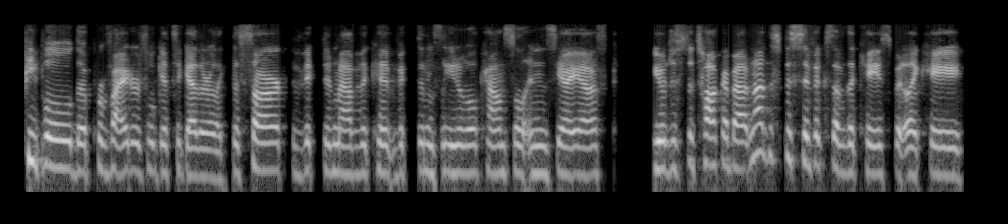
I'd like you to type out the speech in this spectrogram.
people the providers will get together like the sarc the victim advocate victims legal counsel ncis you know just to talk about not the specifics of the case but like hey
